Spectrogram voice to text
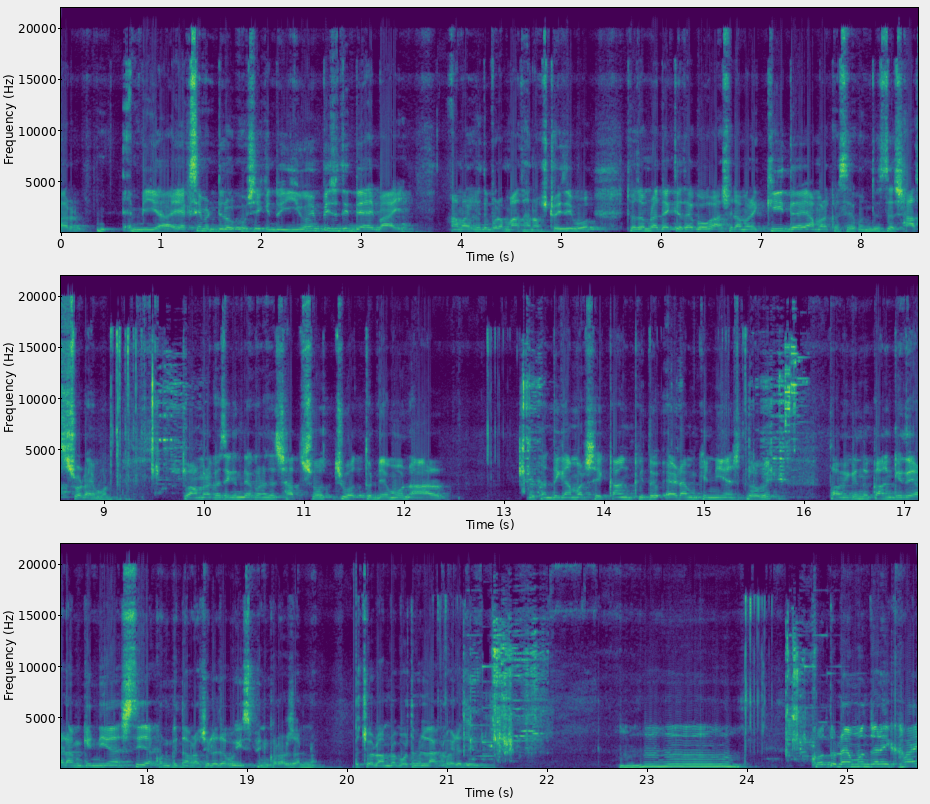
আর ইয়া এক্সিমেন্ট দিলেও খুশি। কিন্তু ইউএমপি যদি দেয় বাই আমার কিন্তু পুরো মাথা নষ্ট হয়ে যাব। তো তোমরা দেখতে থাকো, আসলে আমার কি দেয়, আমার কাছে এখন দিচ্ছে সাতশো ডায়মন্ড। তো আমার কাছে কিন্তু এখন আছে সাতশো চুয়াত্তর ডেমন আর এখান থেকে আমার সেই কাঙ্ক্ষিত অ্যাডামকে নিয়ে আসতে হবে। তো আমি কিন্তু কাঙ্ক্ষিত অ্যাডামকে নিয়ে আসছি, এখন কিন্তু আমরা চলে যাব স্পিন করার জন্য। তো চলো আমরা প্রথমে লাখ হয়ে যাই। কত ডায়মন্ড জানি খাই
